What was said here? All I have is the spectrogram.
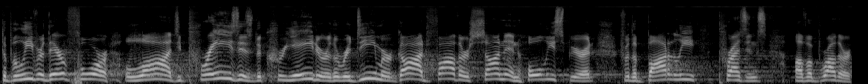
The believer, therefore, lauds, he praises the Creator, the Redeemer, God, Father, Son, and Holy Spirit for the bodily presence of a brother.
